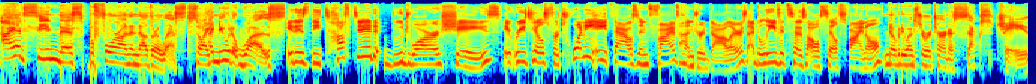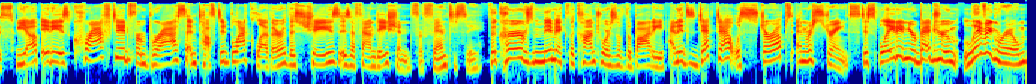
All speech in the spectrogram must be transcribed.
Yes. I had seen this before on another list, so I knew what it was. It is the Tufted Boudoir Chaise. It retails for $28,500. I believe it says all sales final. Nobody wants to return a sex chaise. Yep. It is crafted from brass and tufted black leather. This chaise is a foundation for fantasy. The curves mimic the contours of the body, and it's decked out with stirrups and restraints. Displayed in your bedroom, living room,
